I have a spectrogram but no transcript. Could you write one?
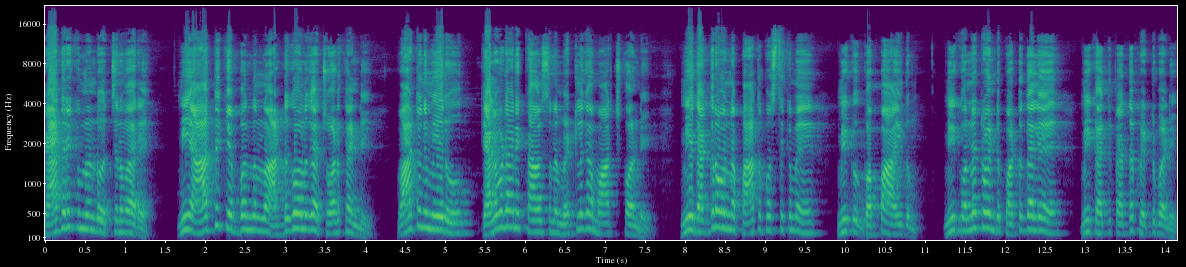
పేదరికం నుండి వచ్చిన వారే. మీ ఆర్థిక ఇబ్బందులను అడ్డగోలుగా చూడకండి. వాటిని మీరు గెలవడానికి కావలసిన మెట్లుగా మార్చుకోండి. మీ దగ్గర ఉన్న పాత పుస్తకమే మీకు గొప్ప ఆయుధం. మీకున్నటువంటి పట్టుదలే మీకు అది పెద్ద పెట్టుబడి.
